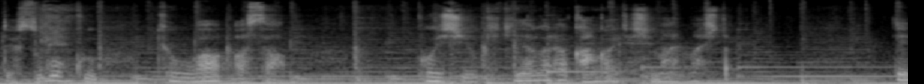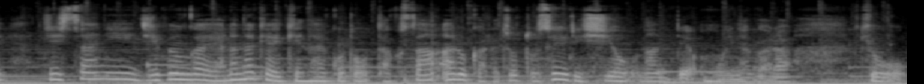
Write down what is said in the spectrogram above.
てすごく今日は朝 Voicy を聞きながら考えてしまいました。で実際に自分がやらなきゃいけないことたくさんあるからちょっと整理しようなんて思いながら今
